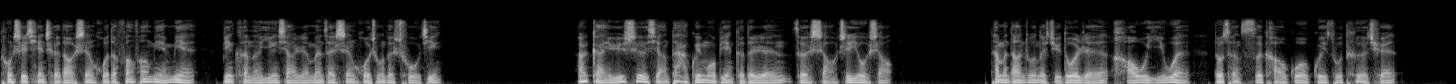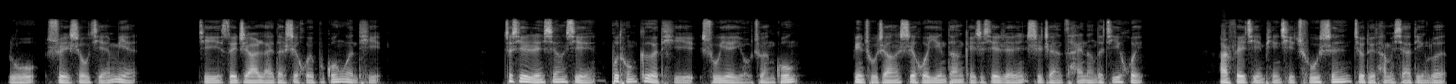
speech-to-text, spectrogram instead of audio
同时牵扯到生活的方方面面，并可能影响人们在生活中的处境。而敢于设想大规模变革的人则少之又少。他们当中的许多人毫无疑问都曾思考过贵族特权，如税收减免及随之而来的社会不公问题。这些人相信不同个体术业有专攻，并主张社会应当给这些人施展才能的机会。而非仅凭其出身就对他们下定论，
